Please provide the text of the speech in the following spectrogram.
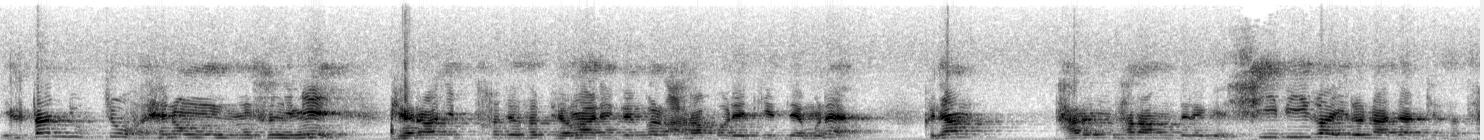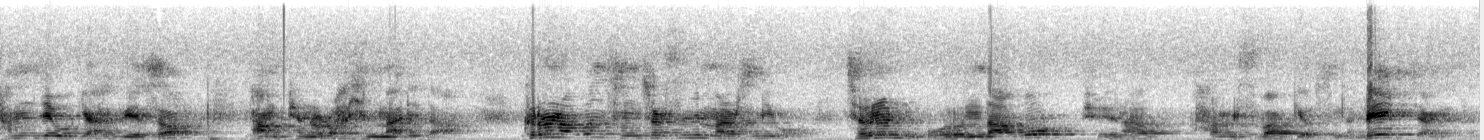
일단 육조 해농 스님이 계란이 터져서 병아리 된 걸 알아버렸기 때문에 그냥 다른 사람들에게 시비가 일어나지 않게 해서 잠재우게 하기 위해서 방편으로 하신 말이다. 그러나 그건 성철 스님 말씀이고 저는 모른다고 표현할 수밖에 없습니다. 내 입장에서는.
